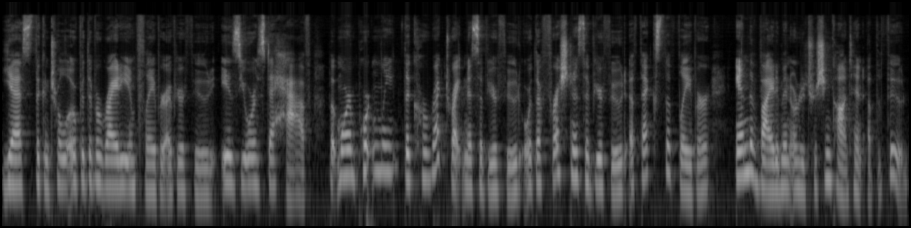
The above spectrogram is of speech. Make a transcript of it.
Yes, the control over the variety and flavor of your food is yours to have, but more importantly, the correct ripeness of your food or the freshness of your food affects the flavor and the vitamin or nutrition content of the food.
